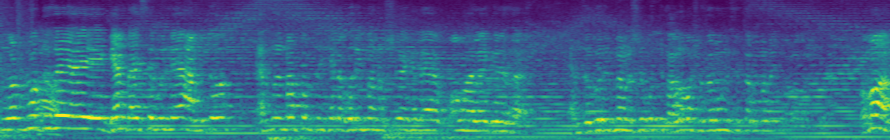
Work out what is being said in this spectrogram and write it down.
তোর মধ্যে যে জ্ঞান পাইছে বুঝলে আমি তো এখন ভাবতাম তুই খেলা গরিব খেলে অবহেলায় করে যায়। এত গরিব মানুষের প্রতি ভালোবাসা জন্ম হয়েছে তোর মনে। কমন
